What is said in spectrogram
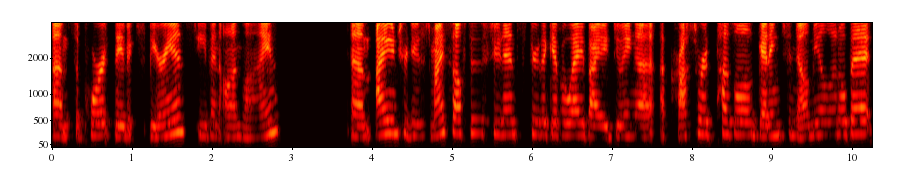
um, support they've experienced even online. Um, I introduced myself to students through the giveaway by doing a, a crossword puzzle, getting to know me a little bit.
